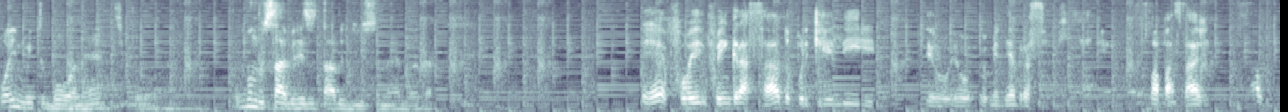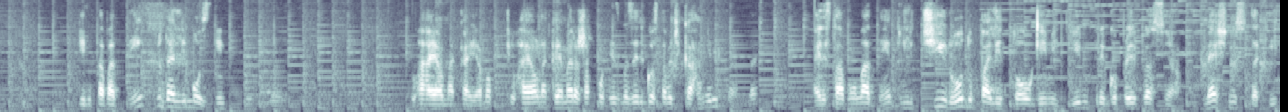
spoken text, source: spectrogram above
foi muito boa, né? Tipo, todo mundo sabe o resultado disso, né? É, foi, foi engraçado porque ele. Eu, eu, eu me lembro assim que uma passagem ele estava dentro da limusine do, Hayao Nakayama, porque o Hayao Nakayama era japonês, mas ele gostava de carro americano, né? Aí eles estavam lá dentro, ele tirou do paletó o Game Gear, entregou para ele e falou assim, ó, mexe nisso daqui.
